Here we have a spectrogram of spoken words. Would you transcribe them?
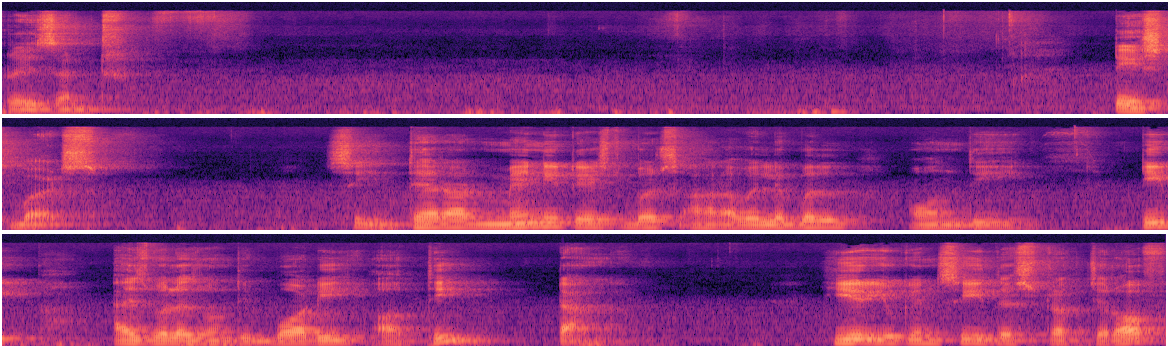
present. Taste buds. See there are many taste buds are available on the tip as well as on the body of the tongue. Here you can see the structure of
